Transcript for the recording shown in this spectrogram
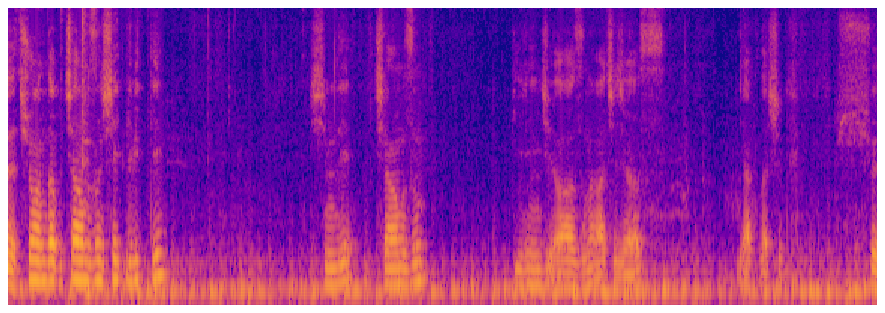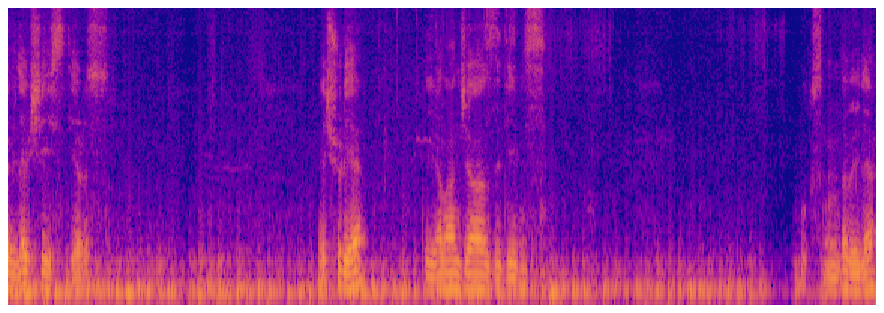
Evet şu anda bıçağımızın şekli bitti. Şimdi bıçağımızın birinci ağzını açacağız. Yaklaşık şöyle bir şey istiyoruz. Ve şuraya yalancı ağız dediğimiz bu kısmını da böyle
